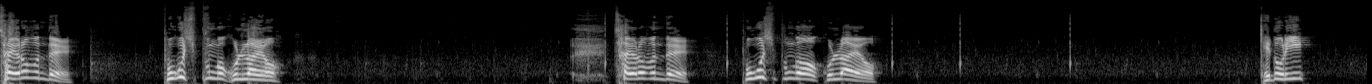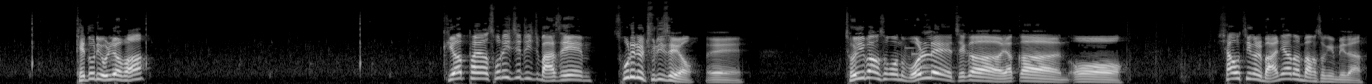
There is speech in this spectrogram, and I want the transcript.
자, 여러분들. 보고 싶은 거 골라요. 자, 여러분들. 보고 싶은 거 골라요. 개돌이? 개돌이 올려봐. 귀 아파요. 소리 지르지 마셈. 소리를 줄이세요. 예. 저희 방송은 원래 제가 약간, 어, 샤우팅을 많이 하는 방송입니다.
